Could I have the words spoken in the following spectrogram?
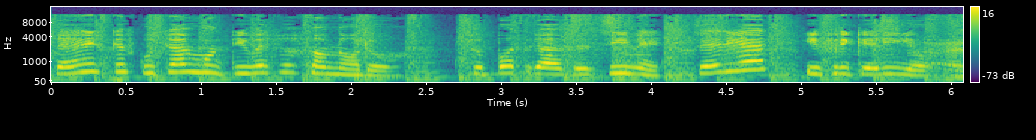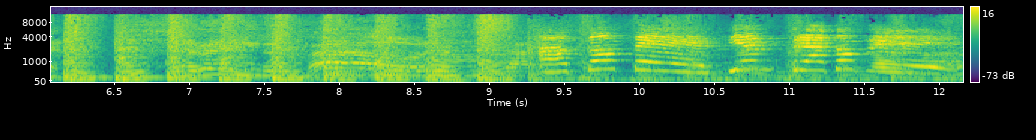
Tenéis que escuchar Multiverso Sonoro, su podcast de cine, series y friquerío. ¡A tope! ¡Siempre a tope!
